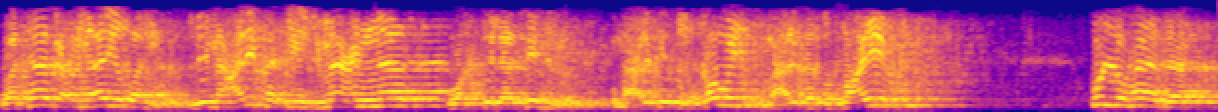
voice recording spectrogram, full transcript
وتابع أيضا لمعرفة إجماع الناس واختلافهم ومعرفة القوي ومعرفة الضعيف. كل هذا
